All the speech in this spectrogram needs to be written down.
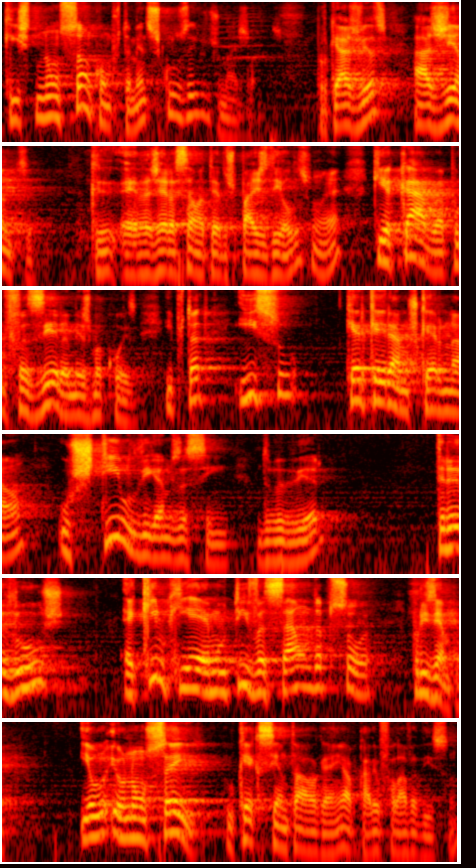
que isto não são comportamentos exclusivos dos mais jovens. Porque às vezes há gente que é da geração até dos pais deles, não é? Que acaba por fazer a mesma coisa. E, portanto, isso, quer queiramos, quer não, o estilo, digamos assim, de beber traduz aquilo que é a motivação da pessoa. Por exemplo, eu, eu não sei o que é que senta alguém, há bocado eu falava disso,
